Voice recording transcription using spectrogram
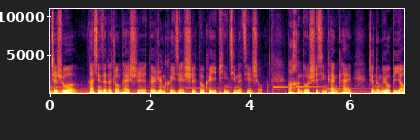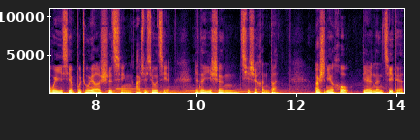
金池说，他现在的状态是对任何一件事都可以平静的接受，把很多事情看开，真的没有必要为一些不重要的事情而去纠结。人的一生其实很短，二十年后别人能记得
